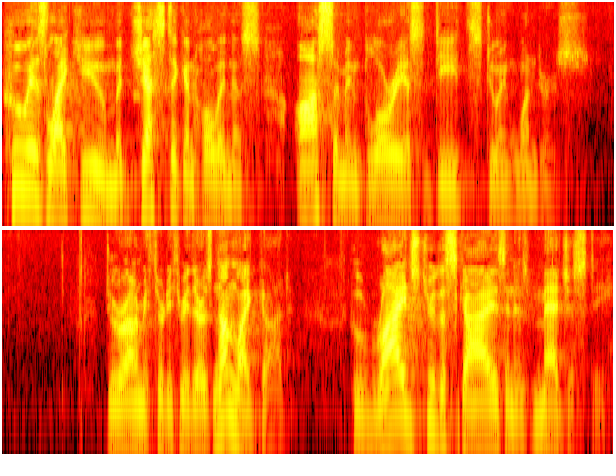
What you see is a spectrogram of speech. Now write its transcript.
Who is like you, majestic in holiness, awesome in glorious deeds, doing wonders? Deuteronomy 33 There is none like God who rides through the skies in his majesty.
